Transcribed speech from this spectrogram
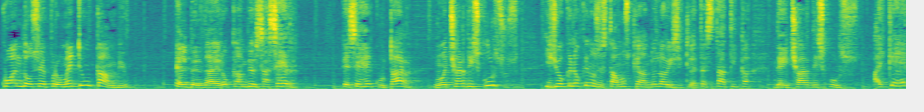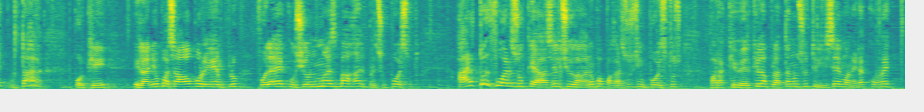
Cuando se promete un cambio, el verdadero cambio es hacer, es ejecutar, no echar discursos. Y yo creo que nos estamos quedando en la bicicleta estática de echar discursos. Hay que ejecutar, porque el año pasado, por ejemplo, fue la ejecución más baja del presupuesto. Harto esfuerzo que hace el ciudadano para pagar sus impuestos para que ver que la plata no se utilice de manera correcta.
